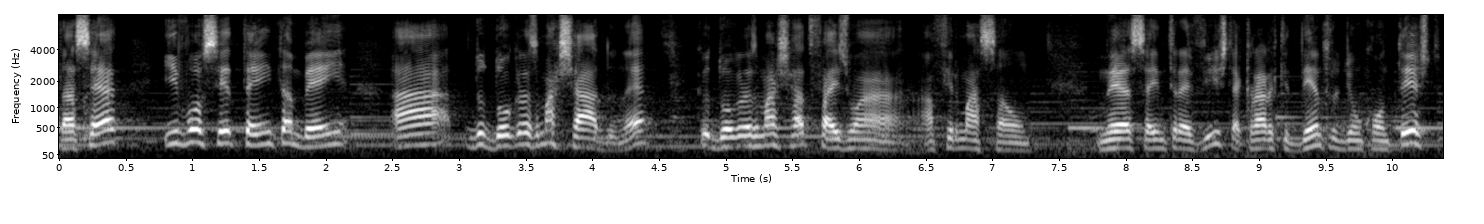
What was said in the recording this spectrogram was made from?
tá certo? E você tem também a do Douglas Machado, né? Que o Douglas Machado faz uma afirmação nessa entrevista, é claro que dentro de um contexto,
